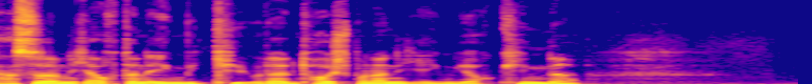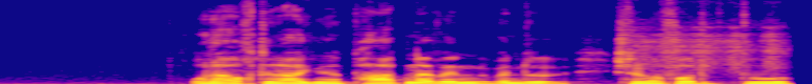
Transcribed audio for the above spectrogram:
Hast du da nicht auch dann irgendwie, oder enttäuscht man da nicht irgendwie auch Kinder? Oder auch den eigenen Partner, wenn, wenn du, stell dir mal vor, du,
